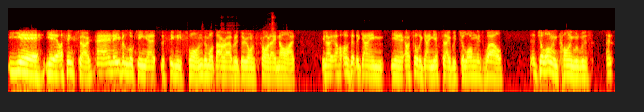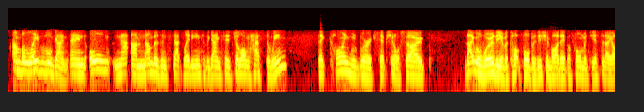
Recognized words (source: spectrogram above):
Yeah, yeah, I think so. And even looking at the Sydney Swans and what they were able to do on Friday night, you know, I was at the game. Yeah, I saw the game yesterday with Geelong as well. Geelong and Collingwood was an unbelievable game, and all na- um, numbers and stats leading into the game says Geelong has to win. But Collingwood were exceptional, so they were worthy of a top four position by their performance yesterday. I,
